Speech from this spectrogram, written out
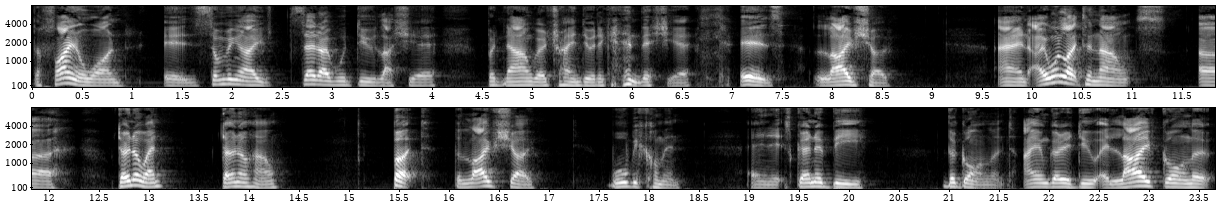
the final one is something I said I would do last year, but now I'm going to try and do it again this year. Is live show, and I would like to announce. Uh, don't know when, don't know how, but the live show will be coming, and it's going to be the gauntlet. I am going to do a live gauntlet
